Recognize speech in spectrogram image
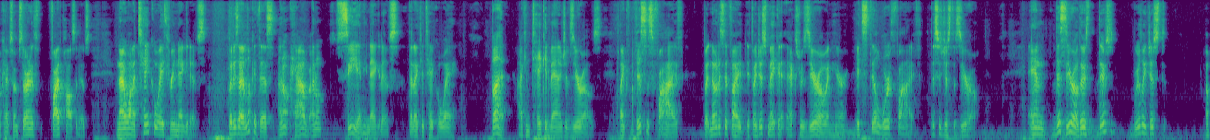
Okay, so I'm starting with five positives. Now I want to take away three negatives. But as I look at this, I don't have, I don't see any negatives that I could take away. But I can take advantage of zeros. Like this is five, but notice if I if I just make an extra zero in here, it's still worth five. This is just a zero. And this zero, there's there's really just a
